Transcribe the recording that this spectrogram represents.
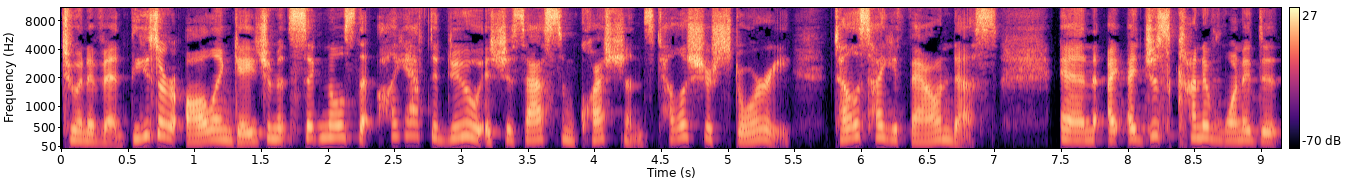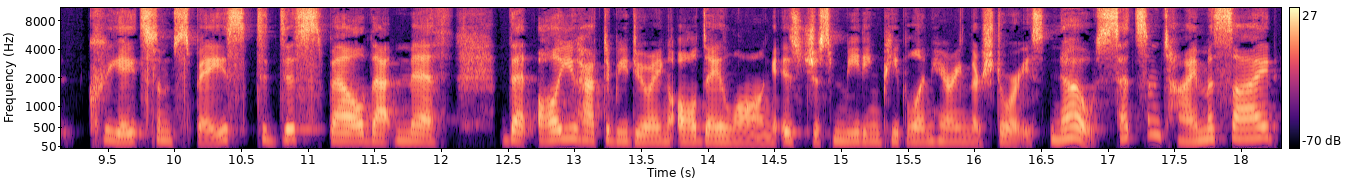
to an event? These are all engagement signals that all you have to do is just ask some questions. Tell us your story. Tell us how you found us. And I, I just kind of wanted to create some space to dispel that myth that all you have to be doing all day long is just meeting people and hearing their stories. No, set some time aside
